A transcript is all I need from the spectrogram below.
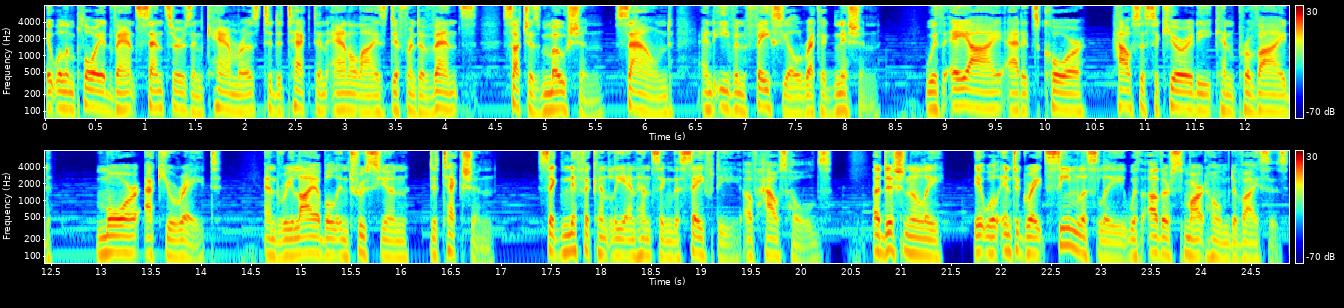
It will employ advanced sensors and cameras to detect and analyze different events, such as motion, sound, and even facial recognition. With AI at its core, House Security can provide more accurate and reliable intrusion detection, significantly enhancing the safety of households. Additionally, it will integrate seamlessly with other smart home devices,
